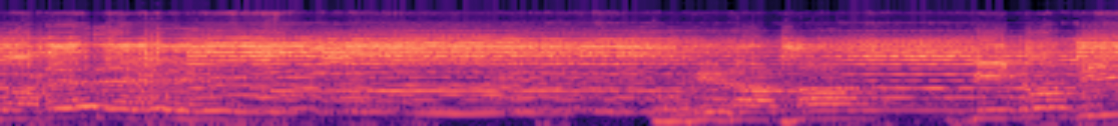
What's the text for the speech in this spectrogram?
চলে রে। রাধা বিনোদী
